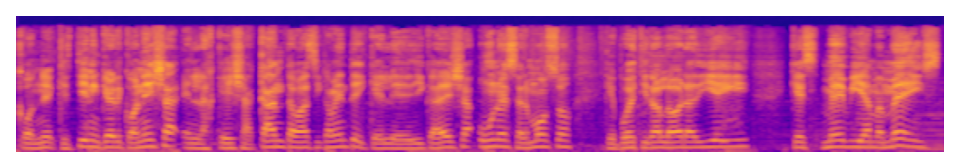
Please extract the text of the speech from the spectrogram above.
que tienen que ver con ella, en las que ella canta básicamente y que le dedica a ella. Uno es hermoso, que puedes tirarlo ahora a Diego, que es Maybe I'm Amazed,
